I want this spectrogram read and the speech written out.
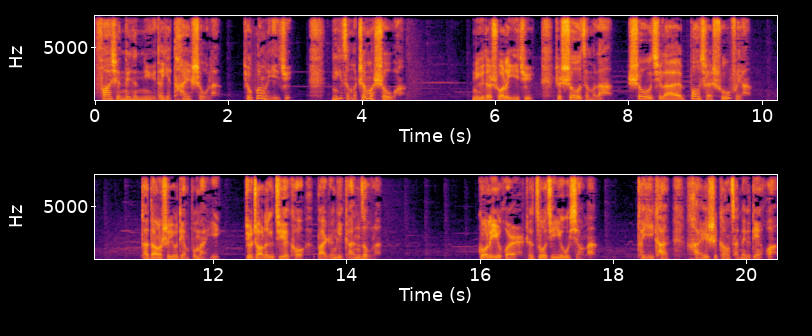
发现那个女的也太瘦了，就问了一句：“你怎么这么瘦啊？”女的说了一句：“这瘦怎么了？瘦起来抱起来舒服呀。”他当时有点不满意，就找了个借口把人给赶走了。过了一会儿，这座机又响了，他一看还是刚才那个电话，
